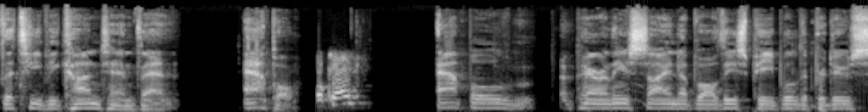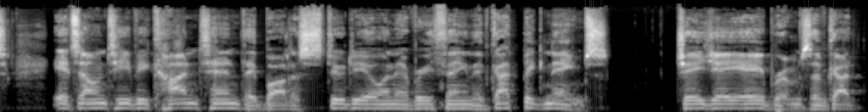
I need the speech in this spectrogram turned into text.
the TV content then. Apple. Okay. Apple apparently signed up all these people to produce its own TV content. They bought a studio and everything. They've got big names. J.J. Abrams. They've got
